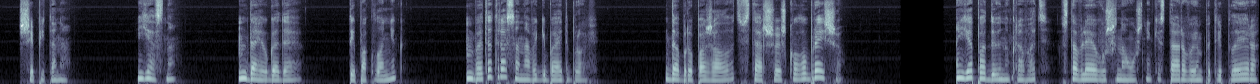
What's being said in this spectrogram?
— шепит она. Ясно. Дай угадаю. Ты поклонник? В этот раз она выгибает бровь. Добро пожаловать в старшую школу Брейшо. Я падаю на кровать, вставляю в уши наушники старого mp3-плеера, эм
